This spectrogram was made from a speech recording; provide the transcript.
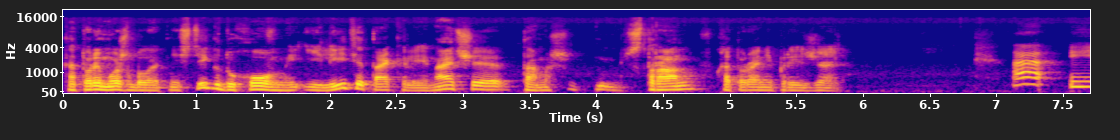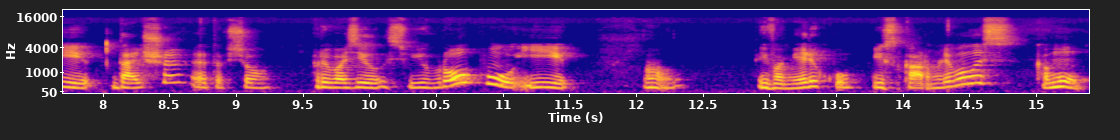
который можно было отнести к духовной элите, так или иначе, там стран, в которые они приезжали. А, и дальше это все привозилось в Европу и, ну, и в Америку, и скармливалось кому?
